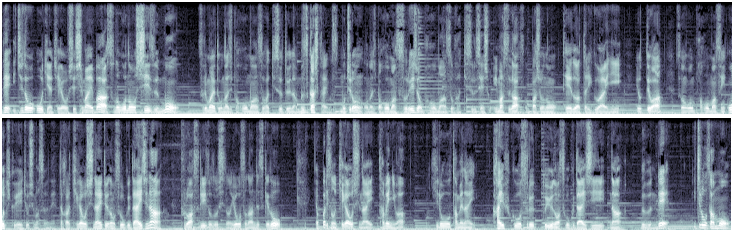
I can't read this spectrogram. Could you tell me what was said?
で一度大きな怪我をしてしまえばその後のシーズンもそれまでと同じパフォーマンスを発揮するというのは難しくなります。もちろん同じパフォーマンス、それ以上のパフォーマンスを発揮する選手もいますが、その場所の程度だったり具合によっては、その後のパフォーマンスに大きく影響しますよね。だから怪我をしないというのもすごく大事なプロアスリートとしての要素なんですけど、やっぱりその怪我をしないためには、疲労をためない、回復をするというのはすごく大事な部分で、イチローさんも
